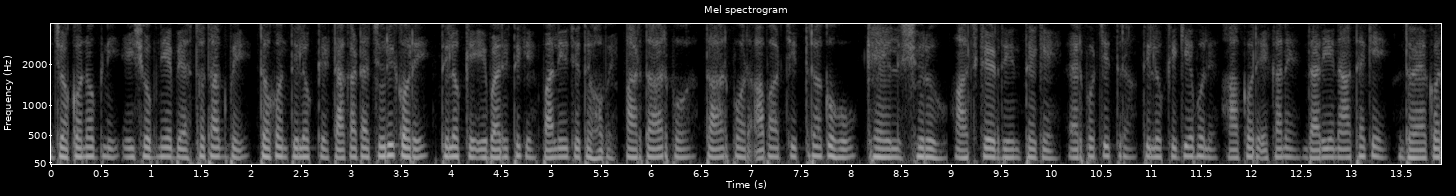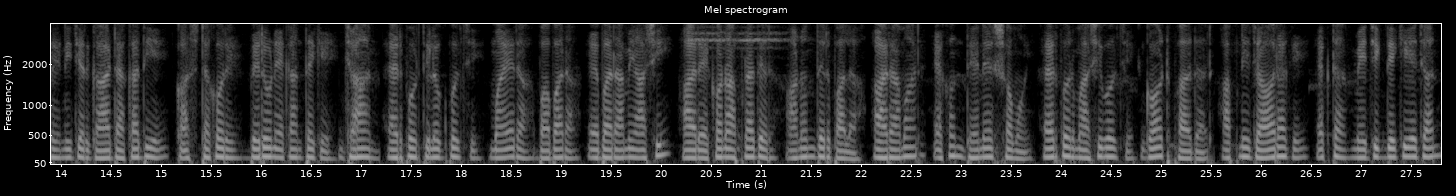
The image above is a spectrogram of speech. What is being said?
যখন অগ্নি এইসব নিয়ে ব্যস্ত থাকবে, তখন তিলককে টাকাটা চুরি করে তিলককে এ বাড়ি থেকে পালিয়ে যেতে হবে। আর তারপর তারপর আবার চিত্রা চিত্রাগহ খেল শুরু। আজকের দিন থেকে এরপর চিত্রা তিলককে গিয়ে বলে, হা করে এখানে দাঁড়িয়ে না থেকে, দয়া করে নিজের গা ডাকা দিয়ে কাজটা করে বেরোন এখান থেকে। যান। এরপর তিলক বলছে, মায়েরা, বাবারা, এবার আমি আসি। আর এখন আপনাদের আনন্দের পালা। আর আমার এখন ধ্যানের সময়। এরপর মাসি বলছে, গড ফাদার, আপনি যাওয়ার আগে একটা ম্যাজিক দেখিয়ে যান,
